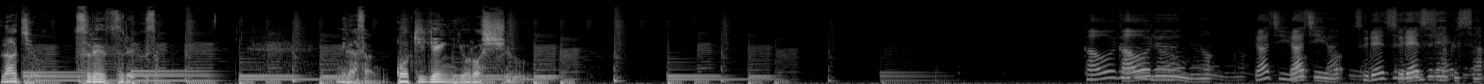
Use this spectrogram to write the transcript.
ラジオつれづれ草。皆さんご機嫌よろしゅう。カオルーンのラジオつれづれ草。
